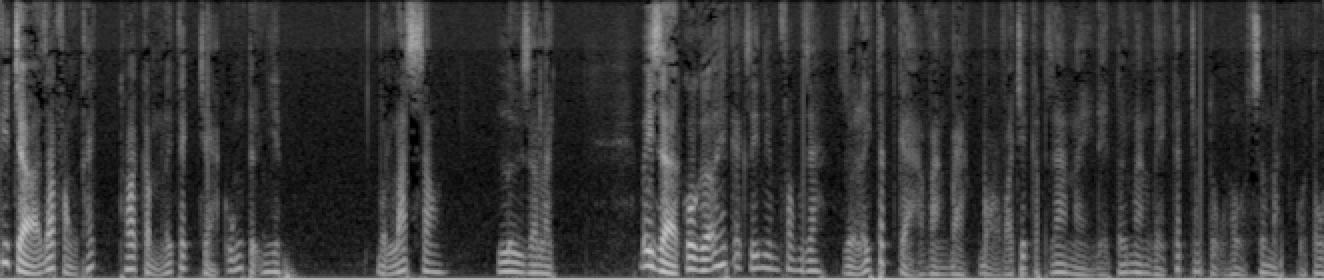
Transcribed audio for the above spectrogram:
Khi trở ra phòng khách, Thoa cầm lấy tách trà uống tự nhiên. Một lát sau, Lư ra lệnh. Bây giờ cô gỡ hết các giấy niêm phong ra, Rồi lấy tất cả vàng bạc bỏ vào chiếc cặp da này Để tôi mang về cất trong tủ hồ sơ mặt của tôi.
